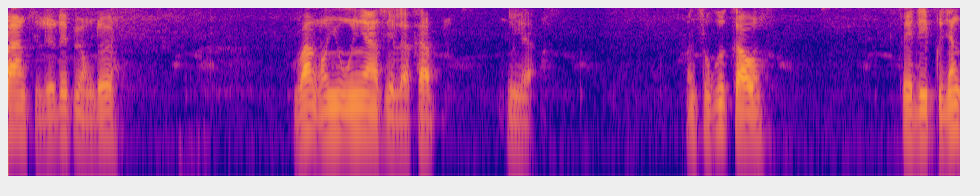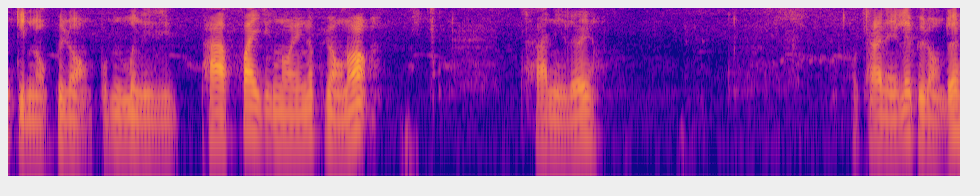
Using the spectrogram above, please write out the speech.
ว่างสิเลยได้พี่น้องเด้อว่างเอายุงยาสิแหละครับ นี่แหละมันสุกคือเก่าแต่ดิบก็ยังกินออกพี่น้องผมมือนี้สิพาไฟจังหน่อยนะพี่น้องเนาะทานนี่เลยทานนี่เลยพี่น้องเด้อ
